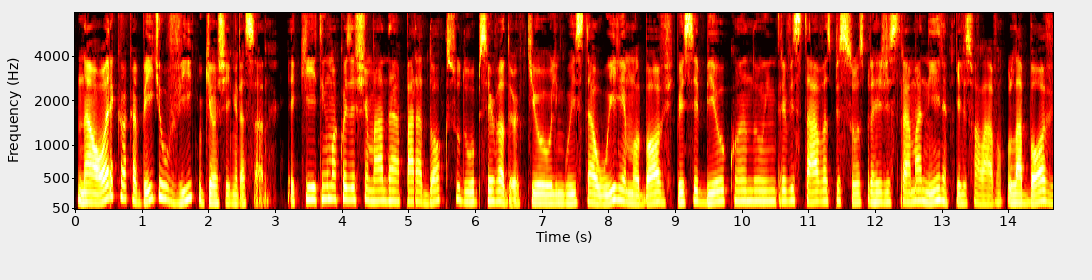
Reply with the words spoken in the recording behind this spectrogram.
Na hora que eu acabei de ouvir o que eu achei engraçado é que tem uma coisa chamada paradoxo do observador, que o linguista William Labov percebeu quando entrevistava as pessoas para registrar a maneira que eles falavam. O Labov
